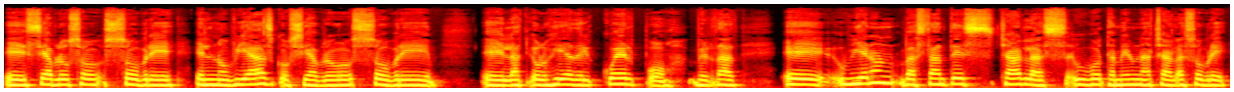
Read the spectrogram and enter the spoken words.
Eh, se habló sobre el noviazgo, se habló sobre eh, la teología del cuerpo, ¿verdad? Eh, hubieron bastantes charlas, hubo también una charla sobre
